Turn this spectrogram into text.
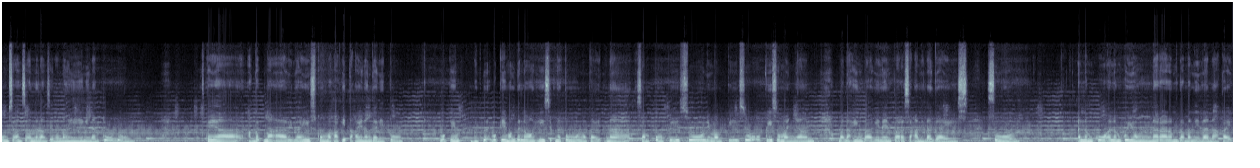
Kung saan saan na lang sila nanghihingi ng tulong. Kaya hanggat maaari guys kung makakita kayo ng ganito huwag kayong, huwag kayong magdalawang isip na tumulong kahit na 10 piso, 5 piso o piso man yan. Malaking bagay na yun para sa kanila guys. So alam ko, alam ko yung nararamdaman nila na kahit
